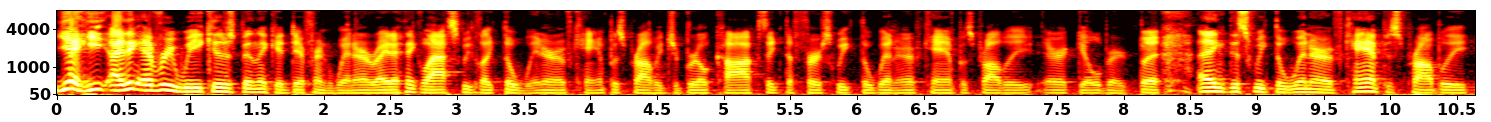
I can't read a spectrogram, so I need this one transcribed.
yeah, he. I think every week there's been like a different winner, right? I think last week like the winner of camp was probably Jabril Cox. Like the first week the winner of camp was probably Arik Gilbert. But I think this week the winner of camp is probably.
